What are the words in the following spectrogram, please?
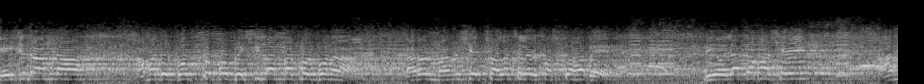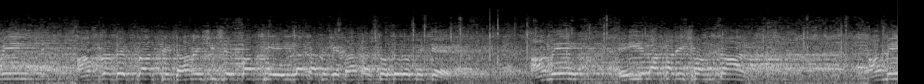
সেই জন্য আমরা আমাদের বক্তব্য বেশি লম্বা করব না, কারণ মানুষের চলাচলের কষ্ট হবে। প্রিয় এলাকাবাসী, আমি আপনাদের প্রার্থী ধানের শীষের প্রার্থী এই এলাকা থেকে ঢাকা সতেরো থেকে। আমি এই এলাকারই সন্তান। আমি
